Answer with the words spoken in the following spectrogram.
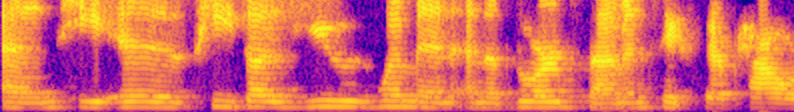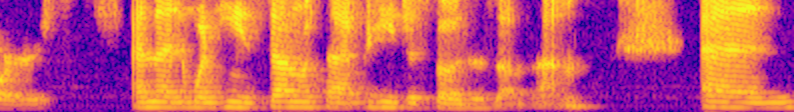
and he is he does use women and absorbs them and takes their powers and then when he's done with them he disposes of them and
